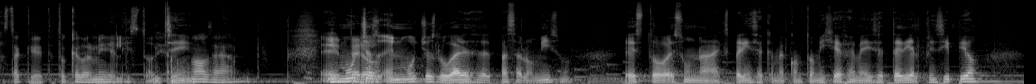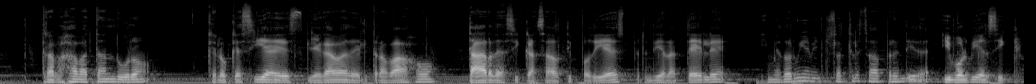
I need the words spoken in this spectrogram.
hasta que te toque dormir y listo, sí. ¿no? O sea... y eh, muchos, en muchos lugares pasa lo mismo. Esto es una experiencia que me contó mi jefe. Me dice, Teddy, al principio trabajaba tan duro que lo que hacía es, llegaba del trabajo tarde, así cansado, tipo 10, prendía la tele y me dormía mientras la tele estaba prendida y volvía al ciclo.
